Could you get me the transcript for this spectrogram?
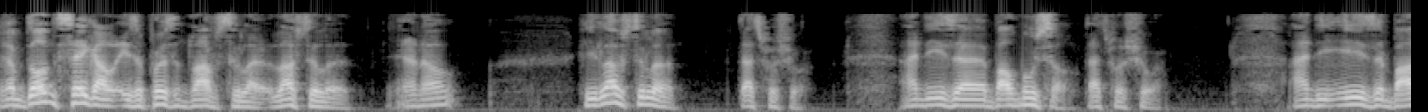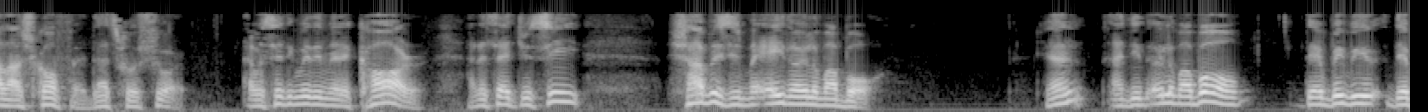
Rabdon Segal is a person that loves to learn, loves to learn, you know. He loves to learn, that's for sure. And he's a Balmusa, that's for sure. And he is a Balashkofe, that's for sure. I was sitting with him in a car, and I said, you see, Shabbos is Me'ein Olam Habo. Yeah? And in Olam Habo, there will be, there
